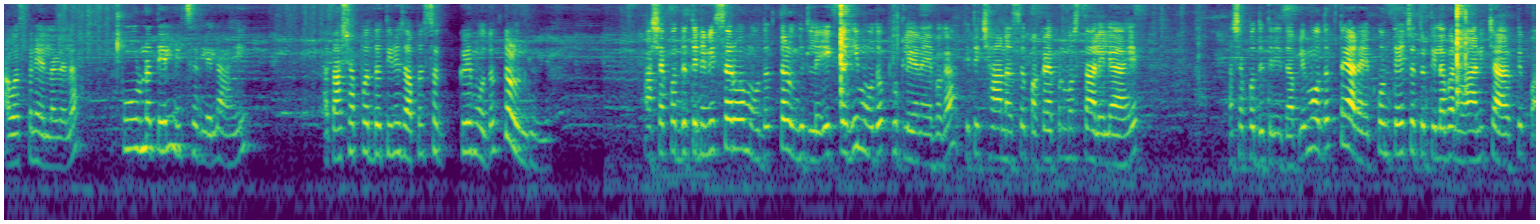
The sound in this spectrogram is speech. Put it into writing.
आवाज पण यायला लागलेला. पूर्ण तेल निचरलेलं आहे. आता अशा पद्धतीनेच आपण सगळे मोदक तळून घेऊया. अशा पद्धतीने मी सर्व मोदक तळून घेतले. एकही मोदक फुटलेले नाही बघा. किती छान असं पाकळ्या पण मस्त आलेल्या आहेत. अशा पद्धतीने आपले मोदक तयार आहेत. कोणत्याही चतुर्थीला बनवा आणि चार ते पा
